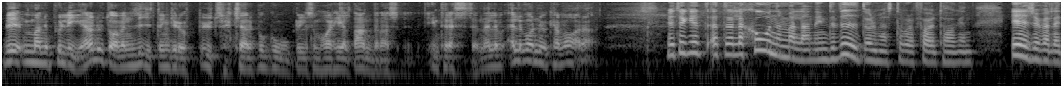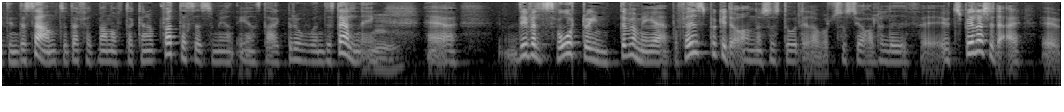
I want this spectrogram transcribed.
blir manipulerad utav en liten grupp utvecklare på Google som har helt andra intressen eller, eller vad det nu kan vara. Jag tycker att, att, relationen mellan individ och de här stora företagen är ju väldigt intressant och därför att man ofta kan uppfatta sig som en, i en stark beroendeställning. Mm. Eh, det är väldigt svårt att inte vara med på Facebook idag när så stor del av vårt sociala liv eh, utspelar sig där. Eh,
